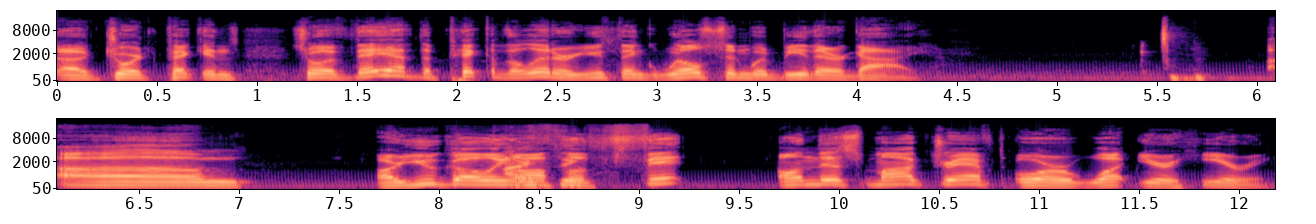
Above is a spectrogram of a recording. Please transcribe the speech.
uh, George Pickens. So if they have the pick of the litter, you think Wilson would be their guy? Um, are you going I off think, of fit on this mock draft or what you're hearing?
